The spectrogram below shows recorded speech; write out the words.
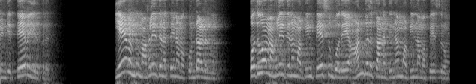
வேண்டிய தேவை இருக்கிறது. ஏன் வந்து மகளிர் தினத்தை நம்ம கொண்டாடணும்? பொதுவாக மகளிர் தினம் அப்படின்னு பேசும்போதே ஆண்களுக்கான தினம் அப்படின்னு நம்ம பேசுகிறோம்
